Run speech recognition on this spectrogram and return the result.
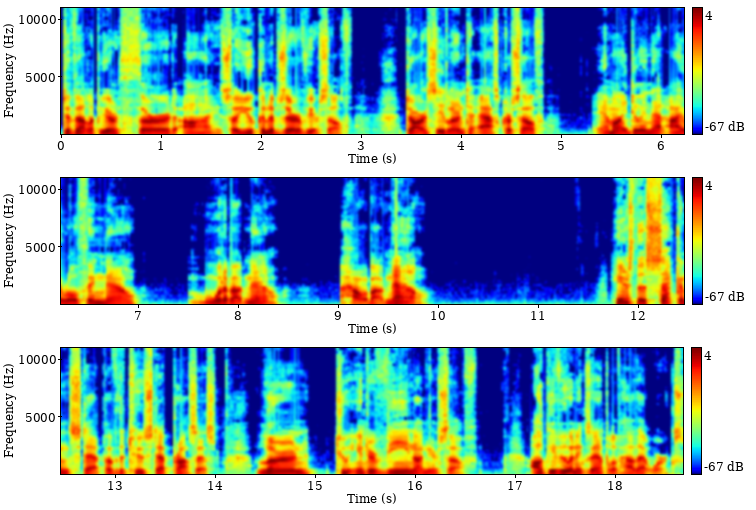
Develop your third eye so you can observe yourself. Darcy learned to ask herself, Am I doing that eye roll thing now? What about now? How about now? Here's the second step of the two step process learn to intervene on yourself. I'll give you an example of how that works.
